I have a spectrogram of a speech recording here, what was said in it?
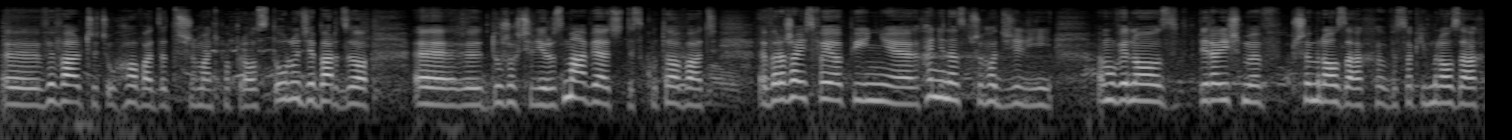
e, wywalczyć, uchować, zatrzymać po prostu. Ludzie bardzo e, dużo chcieli rozmawiać, dyskutować, wyrażali swoje opinie, chętnie nas przychodzili. Mówię, no zbieraliśmy w przymrozach, wysokich mrozach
